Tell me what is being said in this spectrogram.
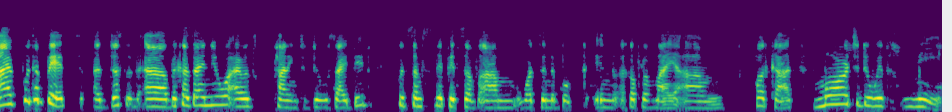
I've put a bit uh, just uh, because I knew what I was planning to do. So I did put some snippets of um, what's in the book in a couple of my um, podcasts, more to do with me,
